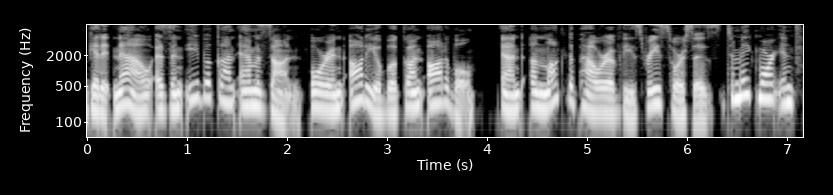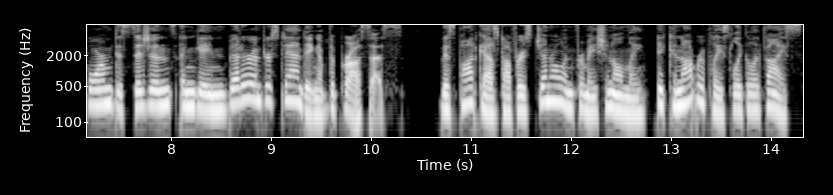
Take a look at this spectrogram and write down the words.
Get it now as an ebook on Amazon or an audiobook on Audible and unlock the power of these resources to make more informed decisions and gain better understanding of the process. This podcast offers general information only. It cannot replace legal advice.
